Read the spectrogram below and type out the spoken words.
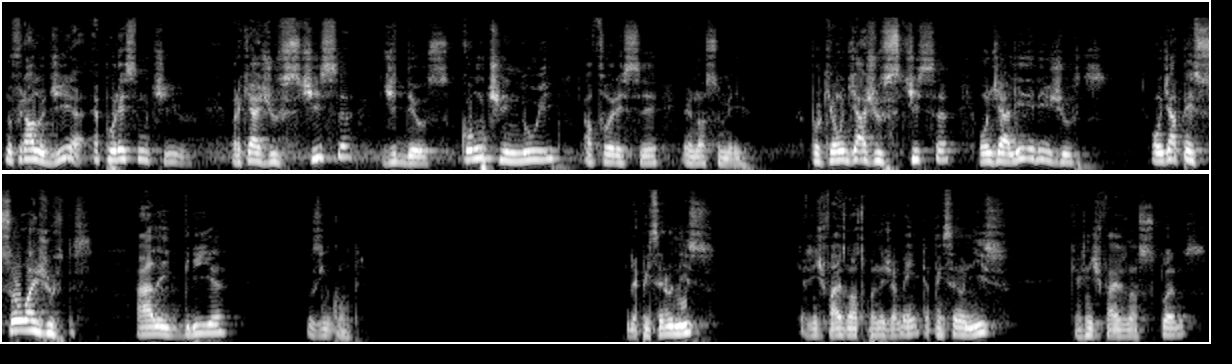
No final do dia, é por esse motivo, para que a justiça de Deus continue a florescer em nosso meio. Porque onde há justiça, onde há líderes justos, onde há pessoas justas, a alegria nos encontra. E é pensando nisso que a gente faz o nosso planejamento, é pensando nisso que a gente faz os nossos planos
